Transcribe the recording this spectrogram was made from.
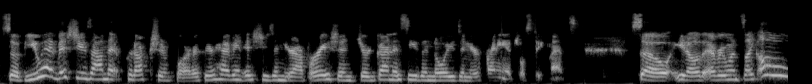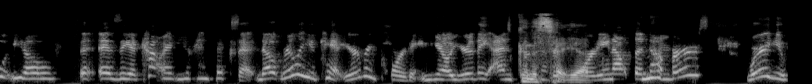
So if you have issues on that production floor, if you're having issues in your operations, you're going to see the noise in your financial statements. So, you know, everyone's like, oh, you know, as the accountant, you can fix it. No, really, you can't. You're reporting. You know, you're the end person say, reporting yeah. out the numbers. Where you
